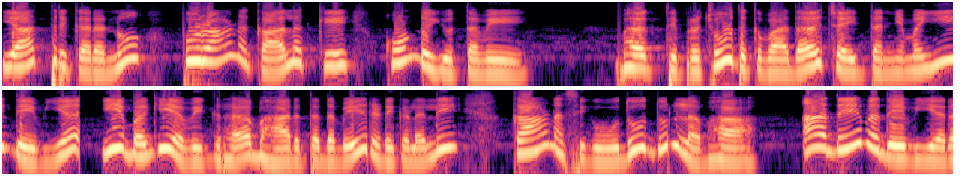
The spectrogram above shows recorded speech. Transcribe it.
ಯಾತ್ರಿಕರನ್ನು ಪುರಾಣ ಕಾಲಕ್ಕೆ ಕೊಂಡೊಯ್ಯುತ್ತವೆ. ಭಕ್ತಿ ಪ್ರಚೋದಕವಾದ ಚೈತನ್ಯಮಯೀ ದೇವಿಯ ಈ ಬಗೆಯ ವಿಗ್ರಹ ಭಾರತದ ಬೇರೆಡೆಗಳಲ್ಲಿ ಕಾಣಸಿಗುವುದು ದುರ್ಲಭ. ಆ ದೇವದೇವಿಯರ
